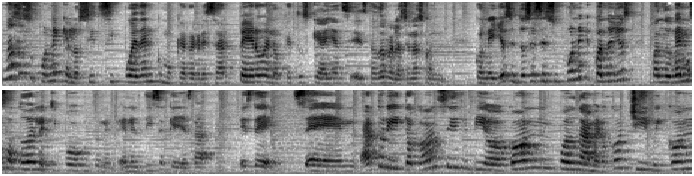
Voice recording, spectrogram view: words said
No se supone que los Sith sí pueden como que regresar, pero en objetos que hayan estado relacionados con, con ellos. Entonces se supone que cuando ellos, cuando vemos a todo el equipo junto en el, en el teaser que ya está, este, eh, Arturito con C-3PO, con Paul Dameron, con Chewie, con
